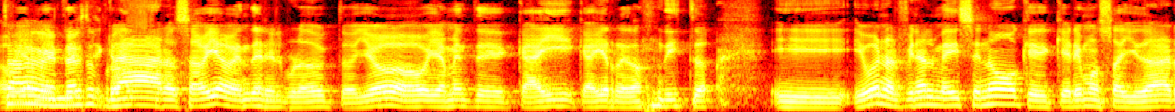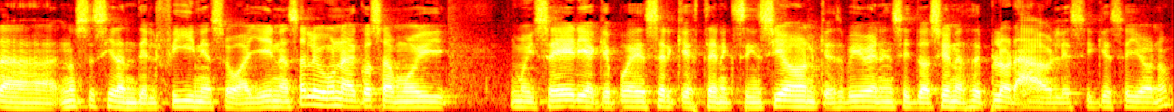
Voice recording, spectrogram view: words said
Sabe vender su producto. Claro, sabía vender el producto. Yo obviamente caí, caí redondito. Y, y, bueno, al final me dice, no, que queremos ayudar a, no sé si eran delfines o ballenas, algo, una cosa muy, muy seria que puede ser que esté en extinción, que viven en situaciones deplorables y qué sé yo, ¿no?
